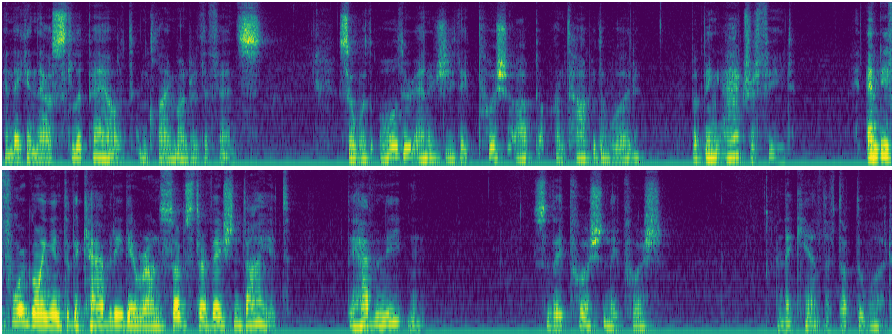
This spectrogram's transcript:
and they can now slip out and climb under the fence. So, with all their energy, they push up on top of the wood, but being atrophied. And before going into the cavity, they were on sub starvation diet. They haven't eaten. So they push and they push, and they can't lift up the wood.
